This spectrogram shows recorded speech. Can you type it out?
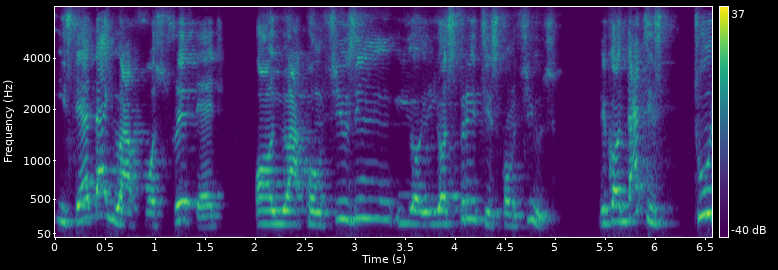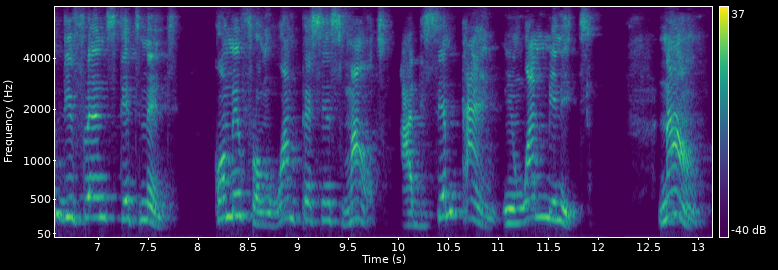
it's either you are frustrated or you are confusing, your, your spirit is confused. Because that is two different statements coming from one person's mouth at the same time in one minute. Now,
